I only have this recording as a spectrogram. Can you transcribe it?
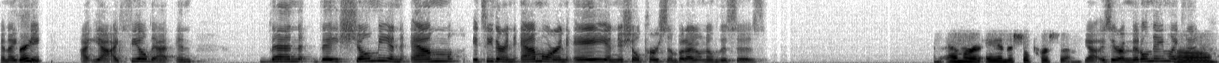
And I Great. think I yeah, I feel that. And then they show me an M. It's either an M or an A initial person, but I don't know who this is. An M or an A initial person. Yeah, is there a middle name like Uh, that?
